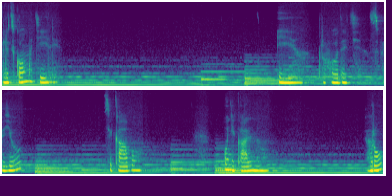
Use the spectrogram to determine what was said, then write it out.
в людському тілі і проходить свою цікаву, унікальну гру.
